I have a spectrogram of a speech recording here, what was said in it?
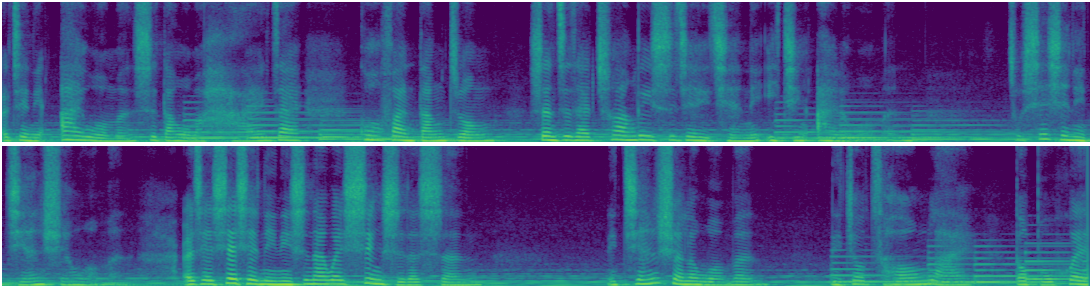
而且你爱我们，是当我们还在过犯当中，甚至在创立世界以前，你已经爱了我们。主，谢谢你拣选我们，而且谢谢你，你是那位信实的神。你拣选了我们，你就从来都不会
